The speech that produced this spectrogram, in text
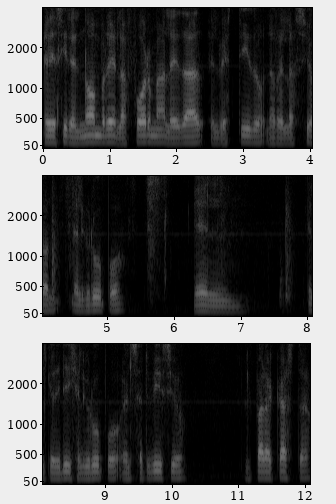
Es decir, el nombre, la forma, la edad, el vestido, la relación, el grupo, el, el que dirige el grupo, el servicio, el paracasta,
